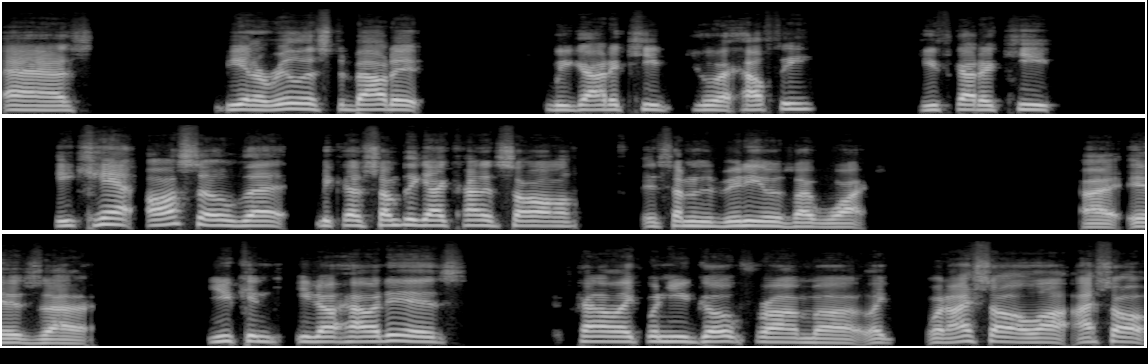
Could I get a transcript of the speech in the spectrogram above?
As being a realist about it, we got to keep Tua healthy. He's got to keep. He can't also let because something I kind of saw in some of the videos I watched uh, is uh, you can you know how it is. It's kind of like when you go from uh, like when I saw a lot. I saw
